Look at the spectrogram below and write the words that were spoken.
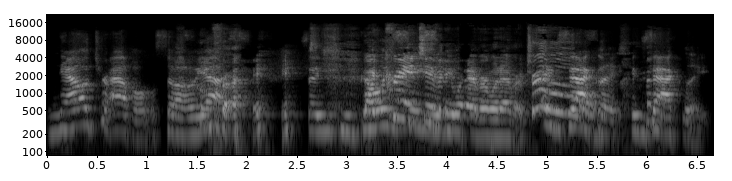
now travel. So yeah, right. so you can go like creativity, whatever, whatever. Travel. Exactly, exactly.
